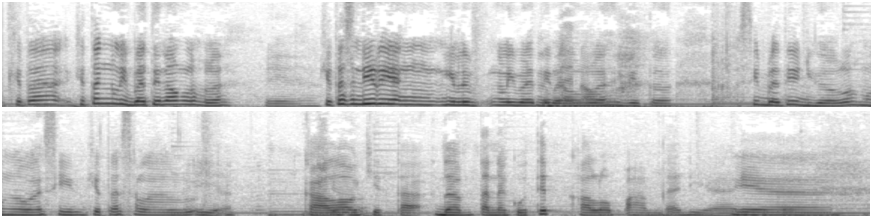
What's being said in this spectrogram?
kita kita ngelibatin Allah lah. Iya. Kita sendiri yang ngeli- ngelibatin Allah, Allah. gitu. Pasti berarti juga Allah mengawasi kita selalu. Iya. Kalau kita dalam tanda kutip kalau paham tadi ya. Iya. gitu.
